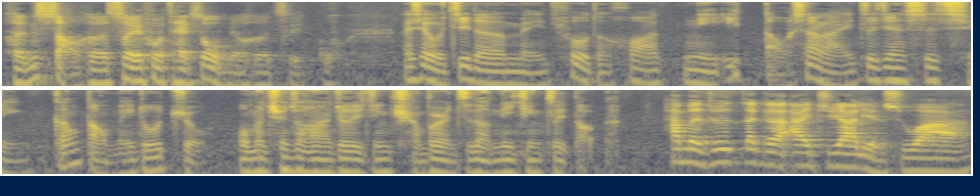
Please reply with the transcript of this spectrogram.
很少喝，所以我才说我没有喝醉过。而且我记得没错的话，你一倒下来这件事情刚倒没多久，我们全场好像就已经全部人知道你已经醉倒了。他们就是那个 I G 啊、脸书啊、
